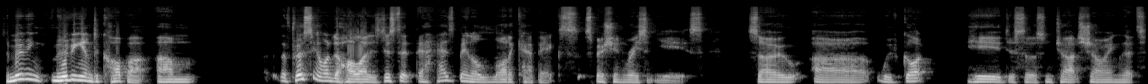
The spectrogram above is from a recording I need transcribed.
So moving moving into copper, um, the first thing I wanted to highlight is just that there has been a lot of capex, especially in recent years. So uh, we've got here just sort of some charts showing that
